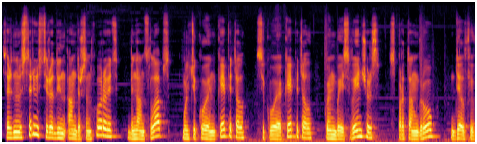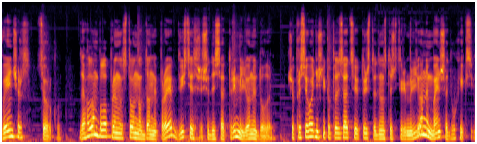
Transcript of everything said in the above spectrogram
Серед інвесторів стір 1 Андерсон Хоровіц, Binance Labs, Multicoin Capital, Sequoia Capital, Coinbase Ventures, Spartan Group, Delphi Ventures, Circle. Загалом було проінвестовано в даний проект 263 мільйони доларів, що при сьогоднішній капіталізації в 394 мільйони менше 2 іксів.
